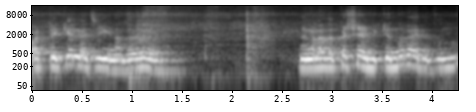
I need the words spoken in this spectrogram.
ഒറ്റയ്ക്കല്ല ചെയ്യണത്? നിങ്ങളതൊക്കെ ക്ഷമിക്കുന്നു കരുതുന്നു.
